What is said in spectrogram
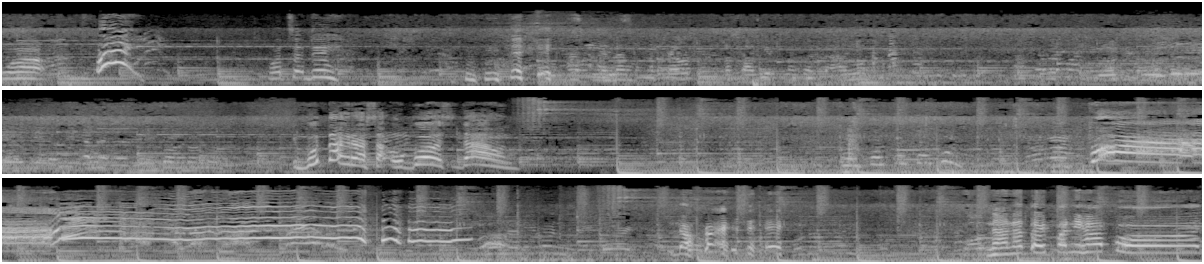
Wa. What's that day? Kailang makataot, masagit na sa ano. Ibutang ra sa ubos down. Pul, pul, pul, pul, pul. Lord. Nanatay pa ni hapon.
